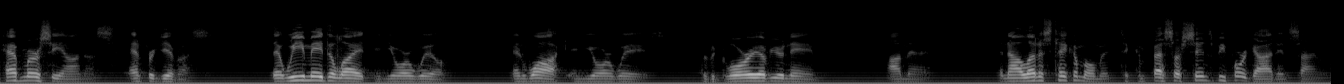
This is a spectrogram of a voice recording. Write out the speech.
have mercy on us and forgive us, that we may delight in your will and walk in your ways, to the glory of your name. Amen. And now let us take a moment to confess our sins before God in silence.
